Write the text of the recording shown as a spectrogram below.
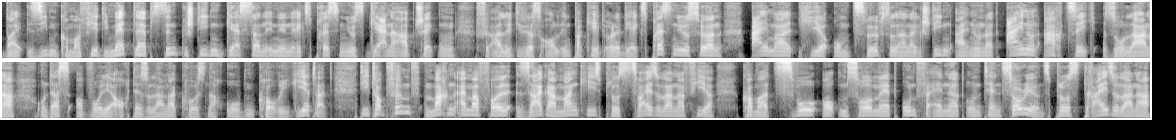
bei 7,4. Die MadLabs sind gestiegen gestern in den Express News. Gerne abchecken für alle, die das All-In-Paket oder die Express News hören. Einmal hier um 12 Solana gestiegen. 181 Solana und das, obwohl ja auch der Solana-Kurs nach oben korrigiert hat. Die Top 5 machen einmal voll. Saga Monkeys plus 2 Solana 4,2 2 Open Soul Map unverändert und Tensorians plus 3 Solana,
